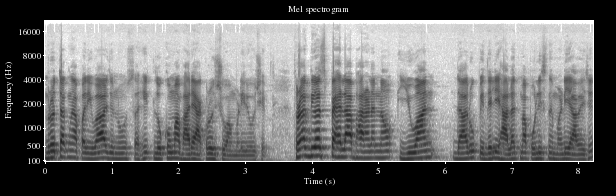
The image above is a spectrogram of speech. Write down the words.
મૃતકના પરિવારજનો સહિત લોકોમાં ભારે આક્રોશ જોવા મળી રહ્યો છે. થોડાક દિવસ પહેલાં ભારાણાનો યુવાન દારૂ પીધેલી હાલતમાં પોલીસને મળી આવે છે.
